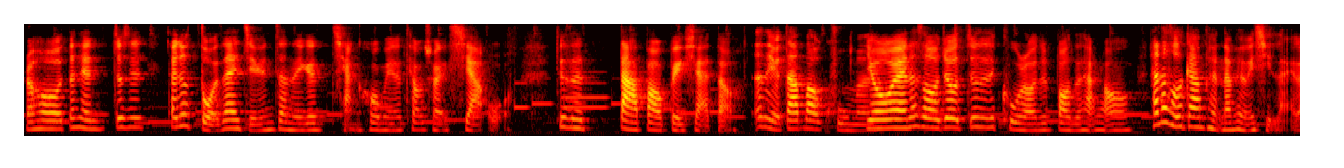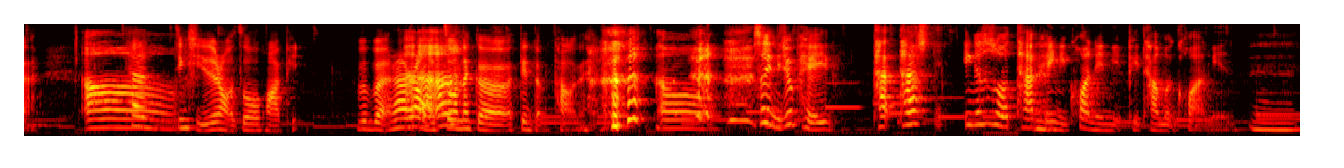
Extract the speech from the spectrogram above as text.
然后那天就是他就躲在捷运站的一个墙后面，就跳出来吓我，就是大爆被吓到。那你有大爆哭吗？有哎、那时候就就是哭，然后就抱着他，然后他那时候跟他朋友男朋友一起来了，啊，他的惊喜就让我做花瓶，不不，然后让我做那个电灯泡呢。哦，所以你就陪他，他应该是说他陪你跨年，你陪他们跨年。嗯，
